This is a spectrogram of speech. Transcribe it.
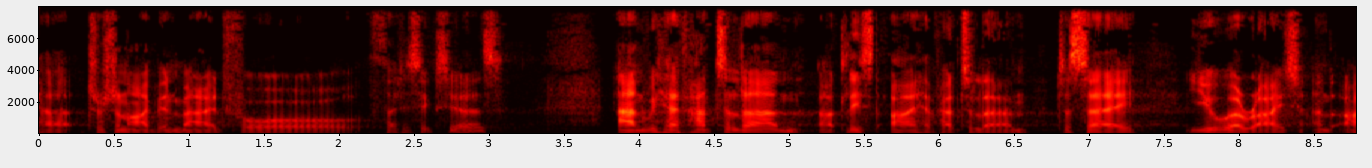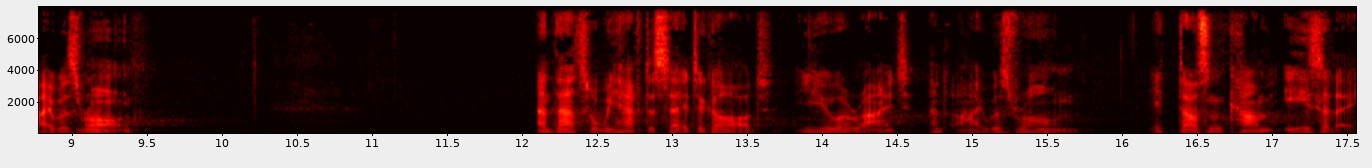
Uh, Trish and I have been married for 36 years, and we have had to learn, at least I have had to learn, to say, You were right and I was wrong. And that's what we have to say to God. You were right and I was wrong. It doesn't come easily.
